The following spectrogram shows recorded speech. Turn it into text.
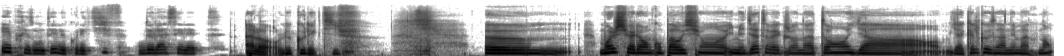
et présenter le collectif de la Célette Alors, le collectif. Euh, moi, je suis allée en comparution immédiate avec Jonathan il y a, il y a quelques années maintenant.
